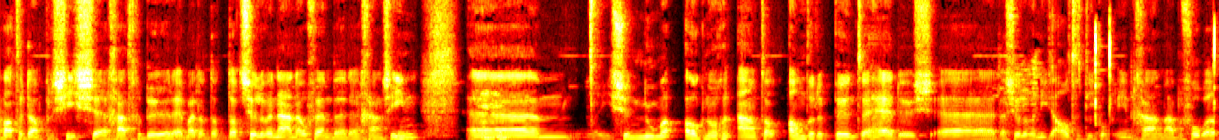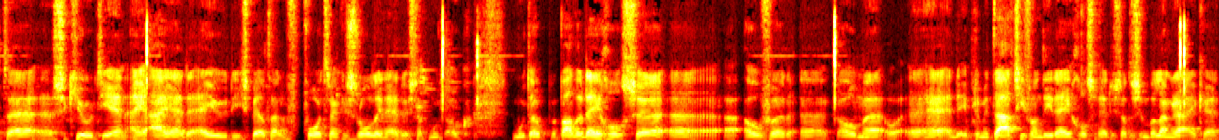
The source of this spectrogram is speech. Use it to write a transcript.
wat er dan precies gaat gebeuren. Maar dat, dat, dat zullen we na november gaan zien. Mm-hmm. Ze noemen ook nog een aantal andere punten. Hè, dus daar zullen we niet al te diep op ingaan. Maar bijvoorbeeld security en AI. Hè, de EU die speelt daar een voortrekkersrol in. Hè, dus dat moet ook, moet ook bepaalde regels over komen. en de implementatie van die regels. Hè, dus dat is een belangrijke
